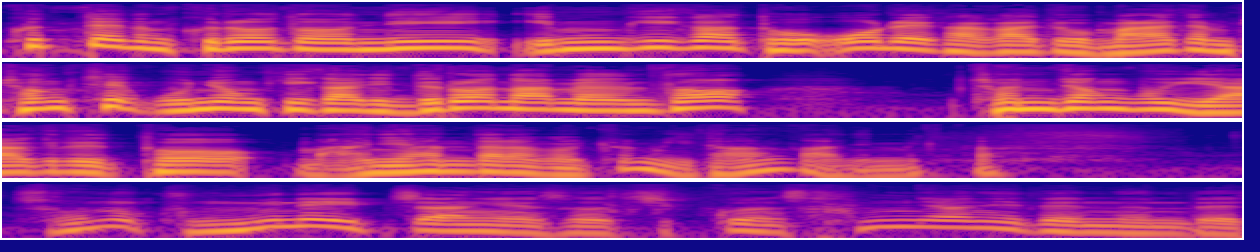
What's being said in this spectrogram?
그때는 그러더니 임기가 더 오래 가가지고 말하자면 정책 운용 기간이 늘어나면서 전 정부 이야기를 더 많이 한다는 건 좀 이상한 거 아닙니까? 저는 국민의 입장에서 집권 3년이 됐는데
